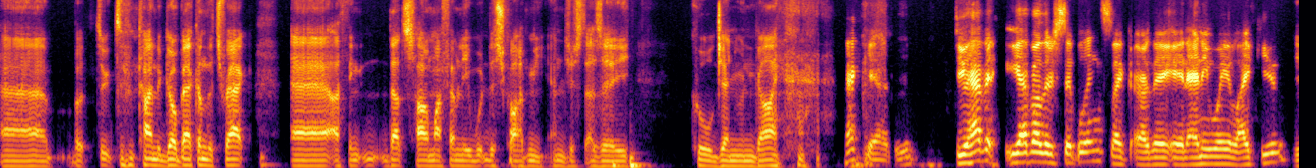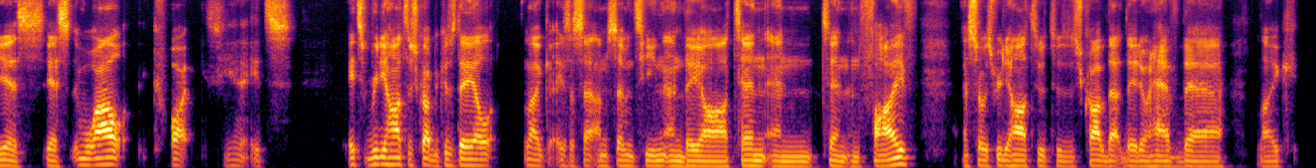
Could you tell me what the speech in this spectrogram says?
uh, but to, to kind of go back on the track uh, i think that's how my family would describe me and just as a cool genuine guy Heck yeah, dude. Do you have it? You have other siblings? Like, are they in any way like you? Yes, yes. Well, quite. Yeah, it's it's really hard to describe because they are like as I said, I'm 17 and they are 10 and 10 and five, and so it's really hard to to describe that they don't have their like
